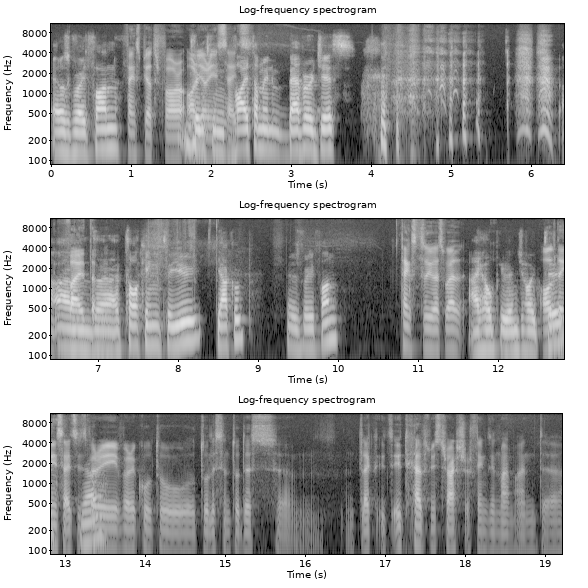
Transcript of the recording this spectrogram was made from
It was great fun. Thanks, Piotr, for all your Drinking insights. vitamin beverages and uh, talking to you, Jakub. It was very fun. Thanks to you as well. I hope you enjoyed All too. the insights. It's Yeah. very very cool to to listen to this. Um, like it it helps me structure things in my mind, uh,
